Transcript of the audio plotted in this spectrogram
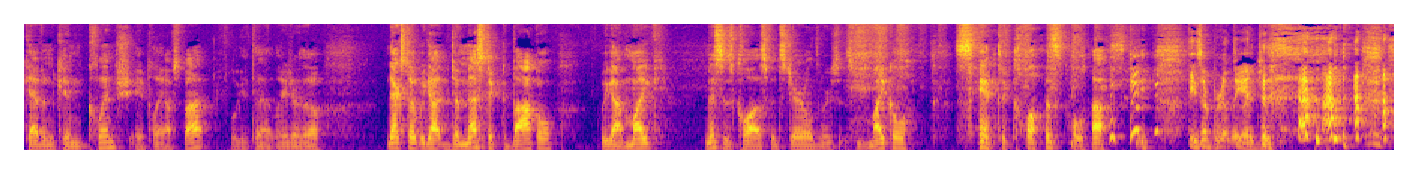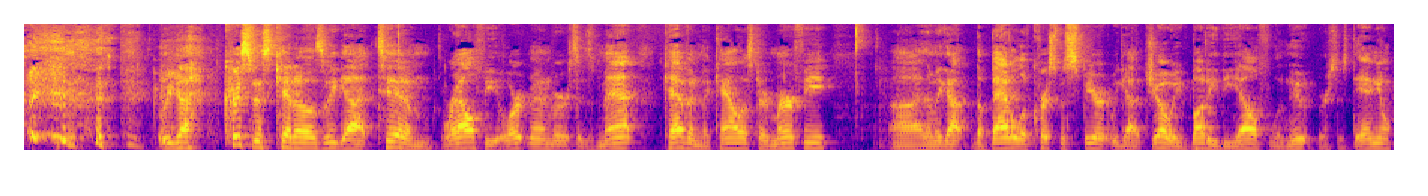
Kevin can clinch a playoff spot. We'll get to that later, though. Next up, we got Domestic Debacle. We got Mike, Mrs. Claus Fitzgerald versus Michael Santa Claus Pulaski. These are brilliant. We got Christmas kiddos. We got Tim, Ralphie Ortman versus Matt, Kevin McCallister Murphy. Uh, and then we got the Battle of Christmas Spirit. We got Joey, Buddy the Elf, Lanute versus Daniel,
